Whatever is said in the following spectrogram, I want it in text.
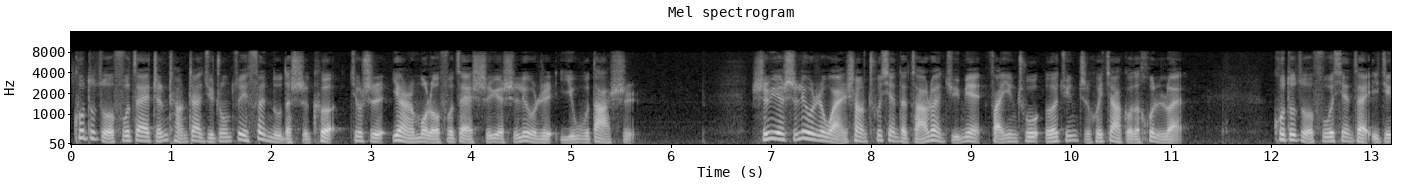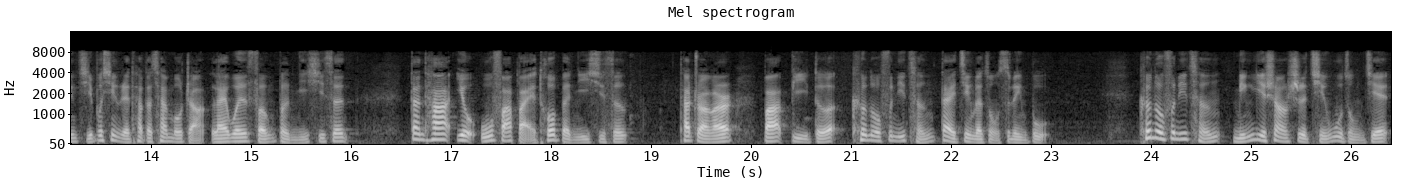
库图佐夫在整场战局中最愤怒的时刻，就是伊尔莫洛夫在十月十六日贻误大事。十月十六日晚上出现的杂乱局面，反映出俄军指挥架构的混乱。库图佐夫现在已经极不信任他的参谋长莱温·冯·本尼西森，但他又无法摆脱本尼西森，他转而把彼得·科诺夫尼岑带进了总司令部。科诺夫尼岑名义上是勤务总监，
